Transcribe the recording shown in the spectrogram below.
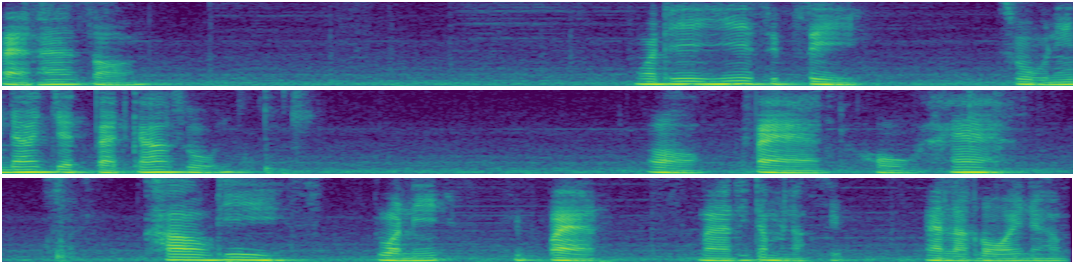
แปดห้าสองวันที่ยี่สิบสี่สูนี้ได้เจ็ดแปดเก้าศูนย์ออกแปดหกห้าเข้าที่ตัวนี้คือแปดมาที่ตำแหน่งหลักสิบอ่าหลักร้อยนะครับ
